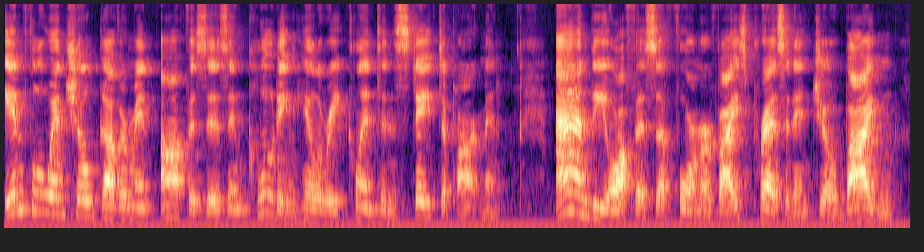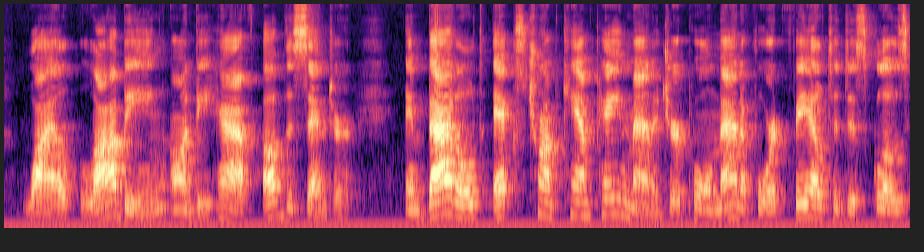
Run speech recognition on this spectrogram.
influential government offices, including Hillary Clinton's State Department and the office of former Vice President Joe Biden, while lobbying on behalf of the center. Embattled ex Trump campaign manager Paul Manafort failed to disclose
